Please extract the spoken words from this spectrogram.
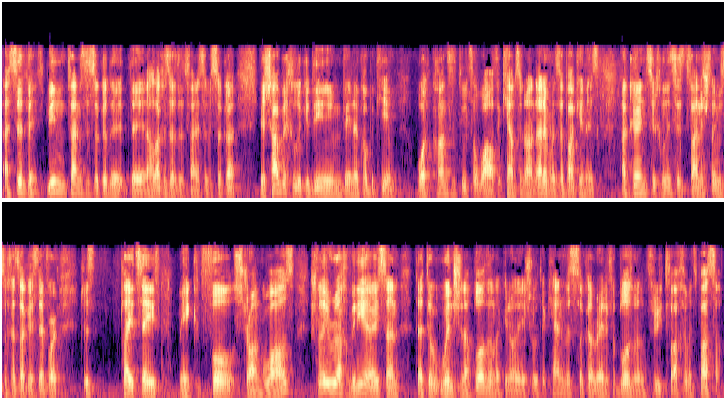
Uh, Sivbeis, being Tfanis Sukkah, the, the halachas of the Tfanis of Sukkah, Yeshabi Chilukadim, Vena Kobakim, what constitutes a wall, if it counts or not, not everyone's a bucket is, Akarin Sichlin says Tfanis Shlemis Chazaka, therefore, just play it safe, make full, strong walls. Shlei ruach b'niyah that the wind should not blow them, like you know the issue with the canvas sukkah, right? If it blows more than three tvachim, it's possible.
